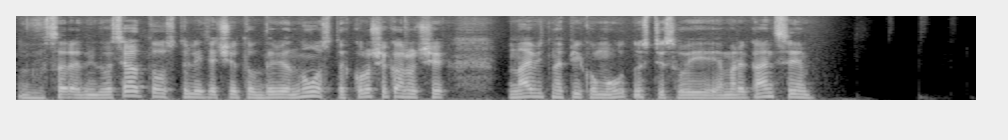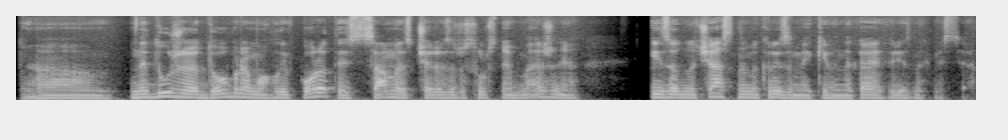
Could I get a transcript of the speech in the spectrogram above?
в середині 20 століття, чи то в 90-х. Коротше кажучи, навіть на піку могутності своєї американці е, не дуже добре могли впоратись саме через ресурсні обмеження і з одночасними кризами, які виникають в різних місцях.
